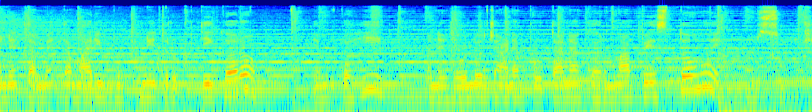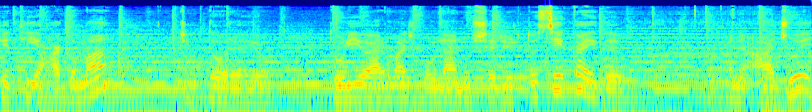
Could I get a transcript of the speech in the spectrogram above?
અને તમે તમારી ભૂખની તૃપ્તિ કરો, એમ કહી અને હોલો જાણે પોતાના ઘરમાં પેસતો હોય સુખેથી આગમાં જતો રહ્યો. થોડી વારમાં જ હોલાનું શરીર તો શેકાઈ ગયું અને આ જોઈ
